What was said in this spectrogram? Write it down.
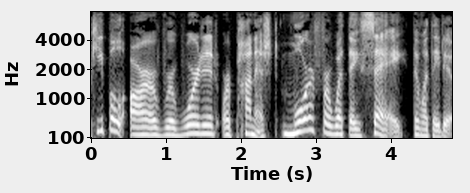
people are rewarded or punished more for what they say than what they do.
